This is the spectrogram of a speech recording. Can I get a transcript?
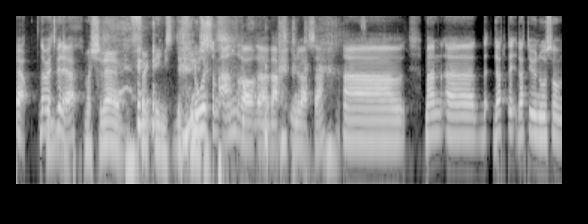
Ja, da vet vi det. Var ikke det fuckings diffust? Noe som endrer uh, universet. Uh, men uh, dette, dette er jo noe som,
